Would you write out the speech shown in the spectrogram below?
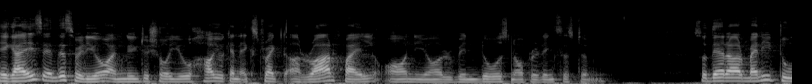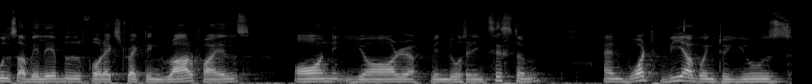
Hey guys, in this video I'm going to show you how you can extract a RAR file on your Windows operating system. So there are many tools available for extracting RAR files on your Windows operating system and what we are going to use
